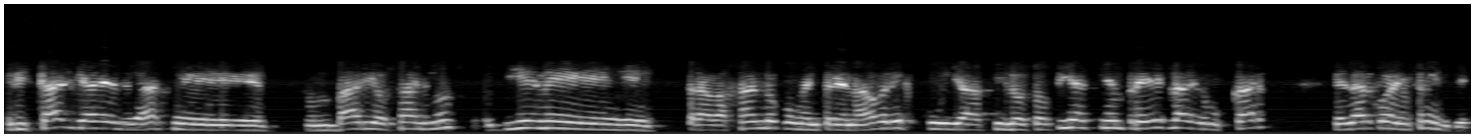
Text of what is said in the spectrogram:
Cristal ya desde hace varios años viene trabajando con entrenadores cuya filosofía siempre es la de buscar el arco de enfrente.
